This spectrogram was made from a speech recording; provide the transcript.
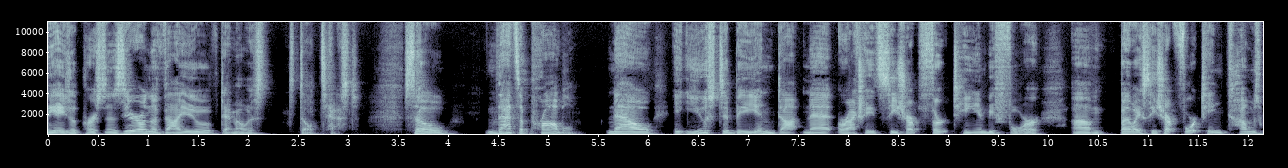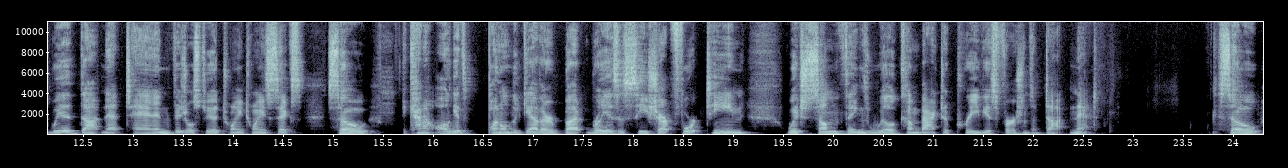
the age of the person is zero, and the value of demo is still test. So that's a problem. Now, it used to be in .NET, or actually C Sharp 13 and before. Um, by the way, C Sharp 14 comes with .NET 10 and Visual Studio 2026. So it kind of all gets bundled together, but really it's a C Sharp 14, which some things will come back to previous versions of .NET. So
